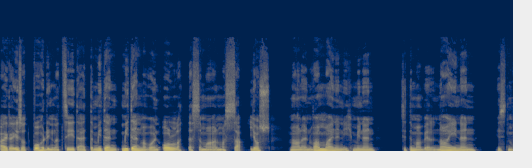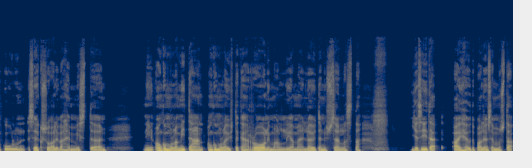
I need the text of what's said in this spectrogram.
aika isot pohdinnat siitä, että miten, miten mä voin olla tässä maailmassa, jos mä olen vammainen ihminen, sitten mä oon vielä nainen ja sitten mä kuulun seksuaalivähemmistöön – niin onko mulla mitään, onko mulla yhtäkään roolimallia, mä en löytänyt sellaista. Ja siitä aiheutui paljon semmoista,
